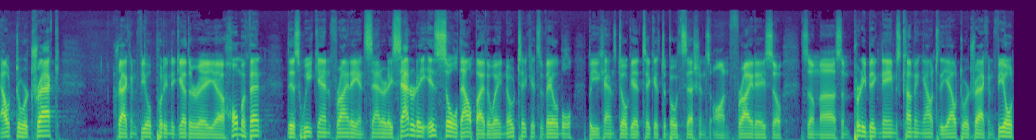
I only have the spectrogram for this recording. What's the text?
outdoor track, track and field putting together a uh, home event this weekend, Friday and Saturday. Saturday is sold out, by the way. No tickets available, but you can still get tickets to both sessions on Friday. So some uh, some pretty big names coming out to the outdoor track and field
